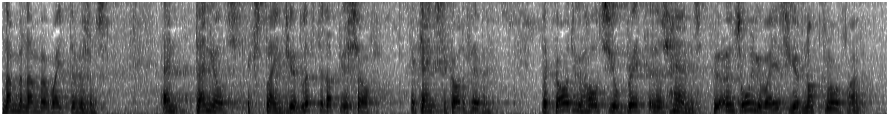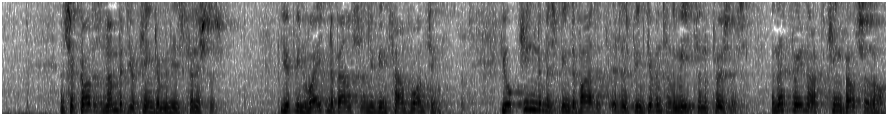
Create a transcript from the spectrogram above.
number, number, weight divisions. And Daniel's explained, You have lifted up yourself against the God of heaven. The God who holds your breath in his hands, who owns all your ways, you have not glorified. And so God has numbered your kingdom and he has finished it. You have been weighed in the balances and you've been found wanting. Your kingdom has been divided. It has been given to the Medes and the Persians. And that very night, King Belshazzar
